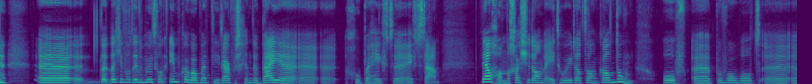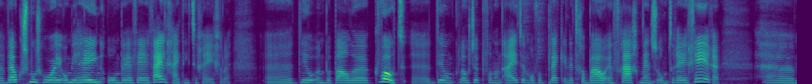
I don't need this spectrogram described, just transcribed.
Uh, dat, dat, je bijvoorbeeld in de buurt van imker woont met die daar verschillende bijengroepen uh, uh, heeft, heeft staan. Wel handig als je dan weet hoe je dat dan kan doen. Of bijvoorbeeld welke smoes hoor je om je heen om BV en veiligheid niet te regelen. deel een bepaalde quote. deel een close-up van een item of een plek in het gebouw en vraag mensen om te reageren. Ehm,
